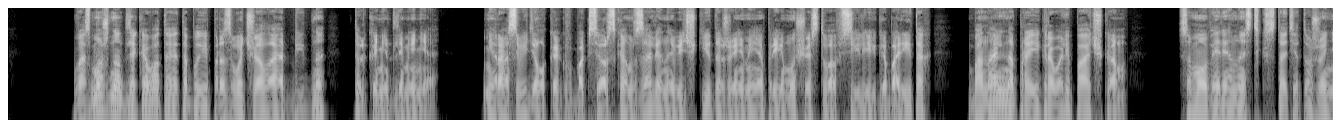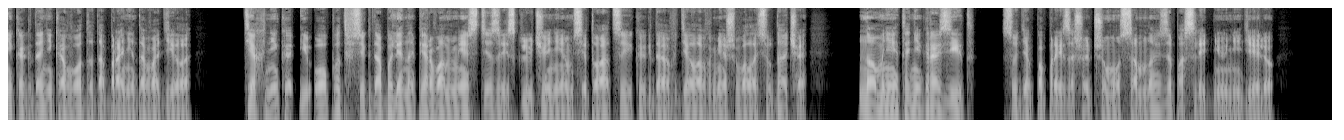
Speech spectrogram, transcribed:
Возможно, для кого-то это бы и прозвучало обидно, только не для меня. Не раз видел, как в боксерском зале новички, даже имея преимущество в силе и габаритах, банально проигрывали по очкам. Самоуверенность, кстати, тоже никогда никого до добра не доводила. Техника и опыт всегда были на первом месте, за исключением ситуации, когда в дело вмешивалась удача. Но мне это не грозит, судя по произошедшему со мной за последнюю неделю.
